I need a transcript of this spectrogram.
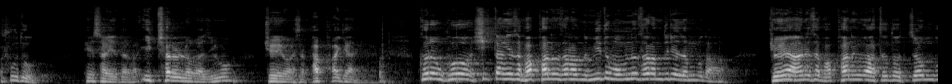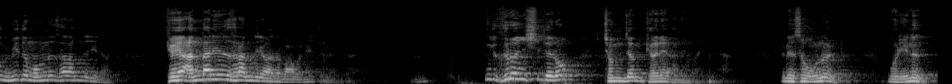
푸드 회사에다가 입찰을 넣어가지고 교회 와서 밥하게 하는 거예요. 그럼 그 식당에서 밥하는 사람들 믿음 없는 사람들이야 전부 다. 교회 안에서 밥하는 것 같아도 전부 믿음 없는 사람들이라. 교회 안 다니는 사람들이 와서 밥을 해주는 거예요. 음? 그러니까 그런 시대로 점점 변해가는 겁니다. 그래서 오늘 우리는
